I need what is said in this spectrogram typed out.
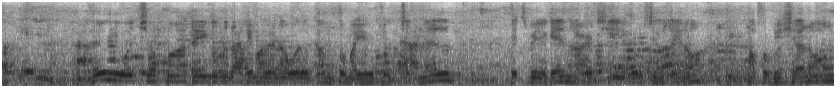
Hey, what's up mga kaigamataki magana? Welcome to my YouTube channel. It's me again, Archie Gursinteno, mga probinsyanong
